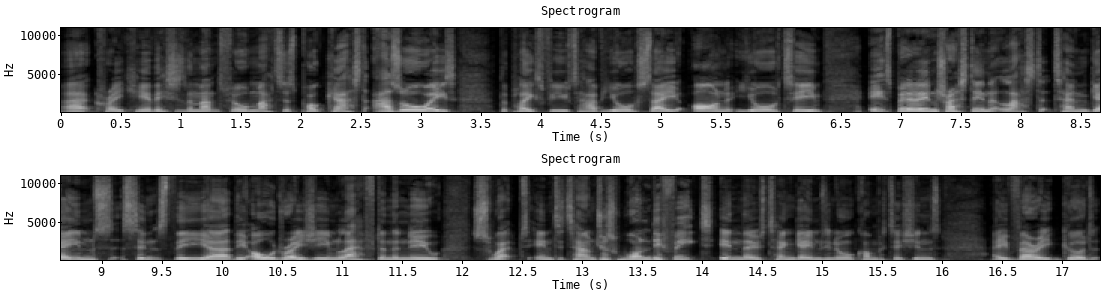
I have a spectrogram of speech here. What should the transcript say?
Uh, Craig here. This is the Mansfield Matters podcast. As always, the place for you to have your say on your team. It's been an interesting last 10 games since the uh, the old regime left and the new swept into town. Just one defeat in those 10 games in all competitions a very good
